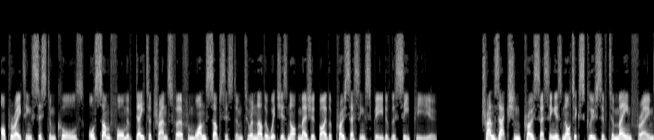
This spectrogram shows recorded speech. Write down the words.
operating system calls, or some form of data transfer from one subsystem to another which is not measured by the processing speed of the CPU. Transaction processing is not exclusive to mainframes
